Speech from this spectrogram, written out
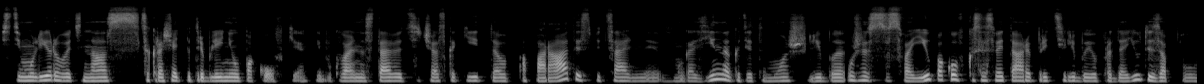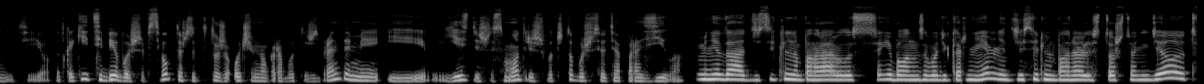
стимулировать нас сокращать потребление упаковки и буквально ставят сейчас какие-то аппараты специальные в магазинах, где ты можешь либо уже со своей упаковкой, со своей тары прийти, либо ее продают и заполнить ее. Вот какие тебе больше всего, потому что ты тоже очень много работаешь с брендами и ездишь и смотришь, вот что больше всего тебя поразило? Мне, да, действительно понравилось. Я была на заводе Гарнье, мне действительно понравилось то, что они делают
